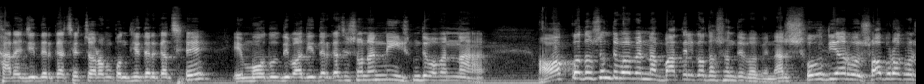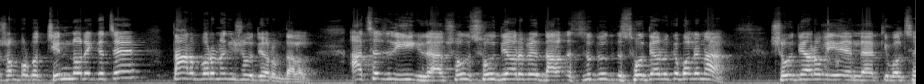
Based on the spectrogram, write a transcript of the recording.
খারেজিদের কাছে, চরমপন্থীদের কাছে এই মৌদুদিবাদীদের কাছে শোনেননি? শুনতে পাবেন না। হক কথা শুনতে পাবেন না, বাতিল কথা শুনতে পাবেন। আর সৌদি আরব সব রকমের সম্পর্ক চিহ্ন রেখেছে তারপরে নাকি সৌদি আরব দালাল। আচ্ছা যদি সৌদি আরবের শুধু সৌদি আরবকে বলে না, সৌদি আরব কি বলছে,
